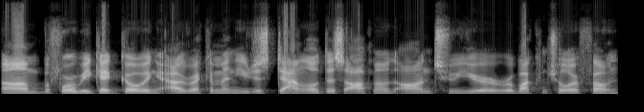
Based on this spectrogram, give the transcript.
um, before we get going, I recommend you just download this op mode onto your robot controller phone,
